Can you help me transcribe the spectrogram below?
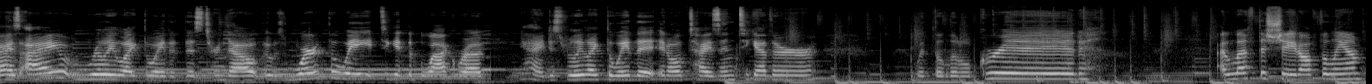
Guys, I really like the way that this turned out. It was worth the wait to get the black rug. Yeah, I just really like the way that it all ties in together with the little grid. I left the shade off the lamp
